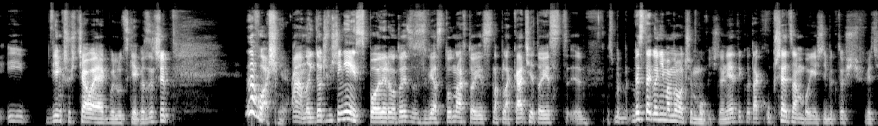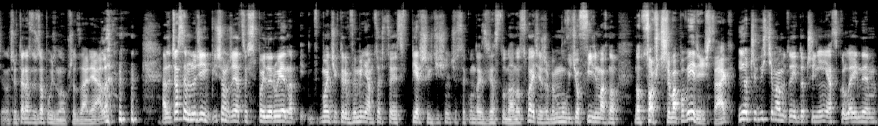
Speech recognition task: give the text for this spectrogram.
i większość ciała jakby ludzkiego. Znaczy, no właśnie. A, no i to oczywiście nie jest spoiler, no to jest w zwiastunach, to jest na plakacie, to jest... y, Bez tego nie mamy o czym mówić, no nie? Tylko tak uprzedzam, bo jeśli by ktoś, wiecie, znaczy teraz już za późno uprzedzanie, ale, ale czasem ludzie mi piszą, że ja coś spoileruję na, w momencie, w którym wymieniam coś, co jest w pierwszych 10 sekundach zwiastuna. No słuchajcie, żeby mówić o filmach, no, no coś trzeba powiedzieć, tak? I oczywiście mamy tutaj do czynienia z kolejnym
